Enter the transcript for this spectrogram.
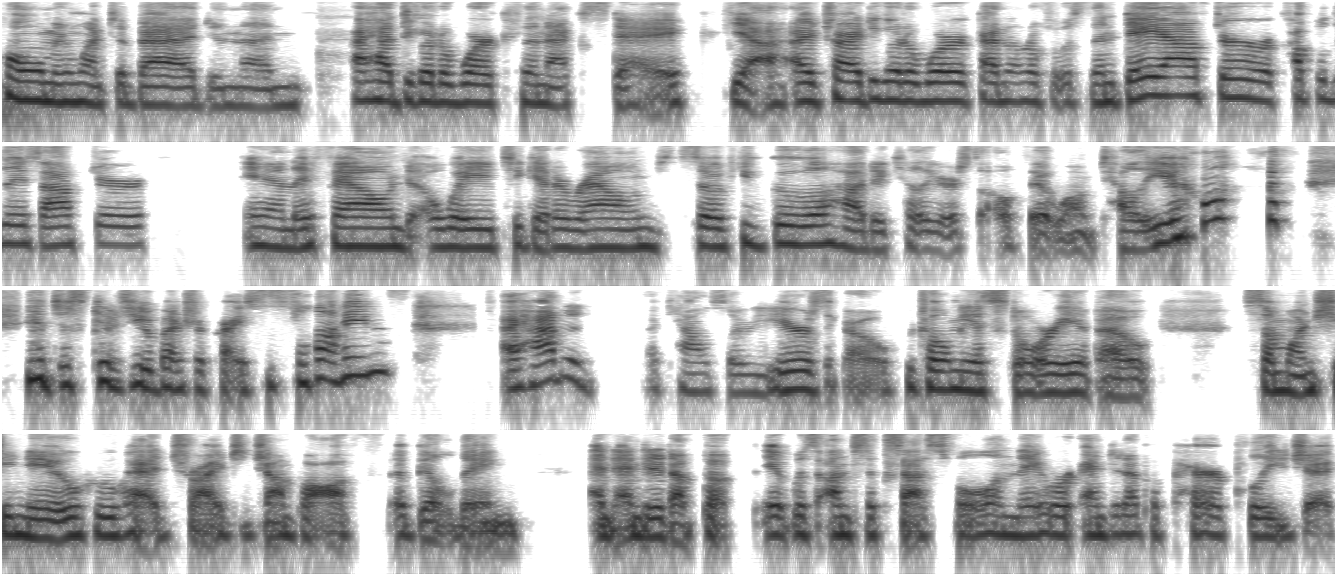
home and went to bed and then I had to go to work the next day. Yeah, I tried to go to work. I don't know if it was the day after or a couple days after and I found a way to get around. So if you Google how to kill yourself, it won't tell you. it just gives you a bunch of crisis lines. I had a, a counselor years ago who told me a story about someone she knew who had tried to jump off a building and ended up a, it was unsuccessful and they were ended up a paraplegic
